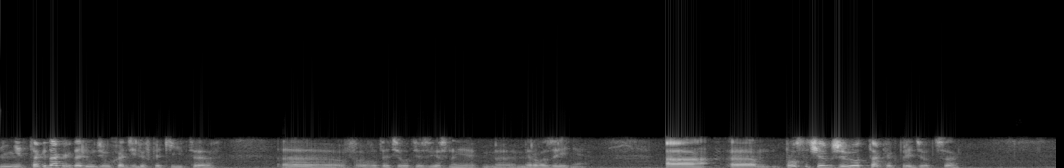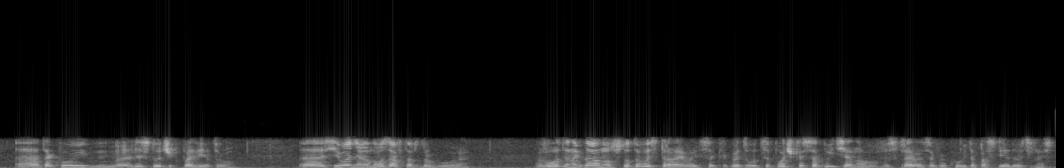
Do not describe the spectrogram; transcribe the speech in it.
не тогда, когда люди уходили в какие-то э, вот эти вот известные э, мировоззрения, а э, просто человек живет так, как придется. Э, такой листочек по ветру. Э, сегодня оно, завтра другое. Вот, иногда оно что-то выстраивается, какая-то вот цепочка событий, оно выстраивается в какую-то последовательность.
